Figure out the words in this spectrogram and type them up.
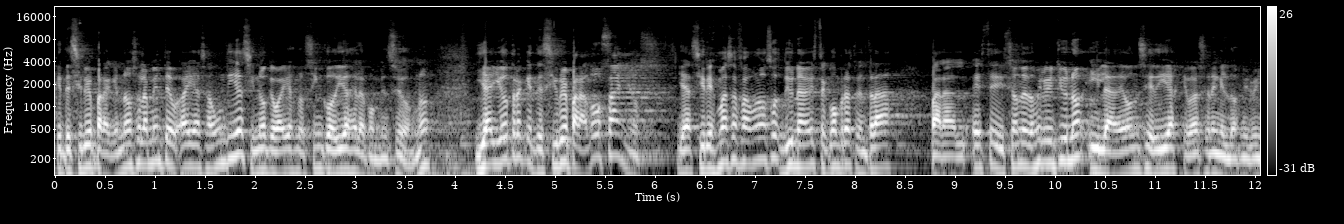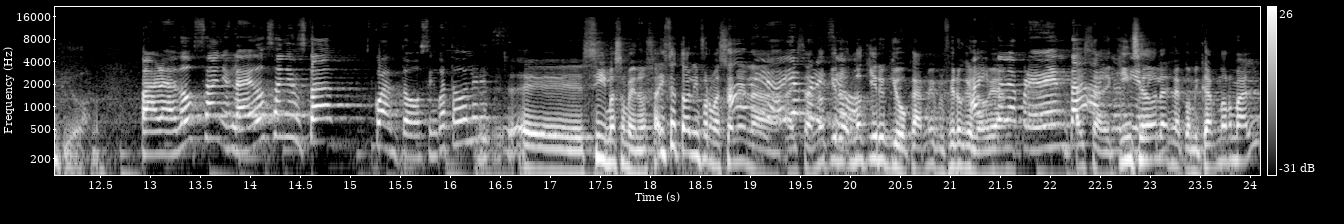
que te sirve para que no solamente vayas a un día, sino que vayas los cinco días de la convención, ¿no? Y hay otra que te sirve para dos años. Ya si eres más afanoso, de una vez te compras tu entrada para esta edición de 2021 y la de 11 días que va a ser en el 2022. ¿no? Para dos años, la de dos años está, ¿cuánto? ¿50 dólares? Eh, sí, más o menos. Ahí está toda la información ah, en la... Mira, ahí ahí está. No, quiero, no quiero equivocarme, prefiero que ahí lo vean. Ahí está la preventa. Ahí está, de 15 dólares la Comic Card normal.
